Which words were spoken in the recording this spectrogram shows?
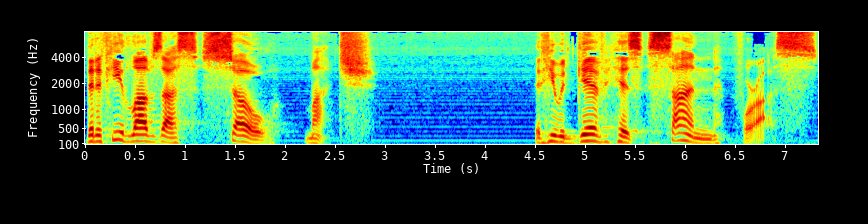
That if He loves us so much, that He would give His Son for us,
